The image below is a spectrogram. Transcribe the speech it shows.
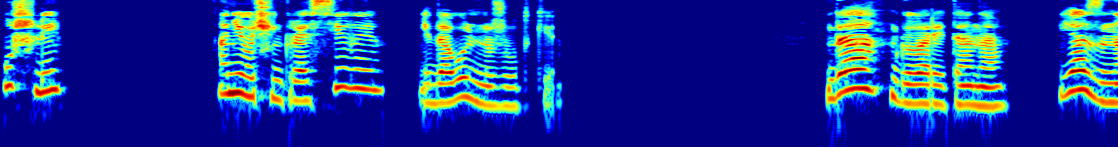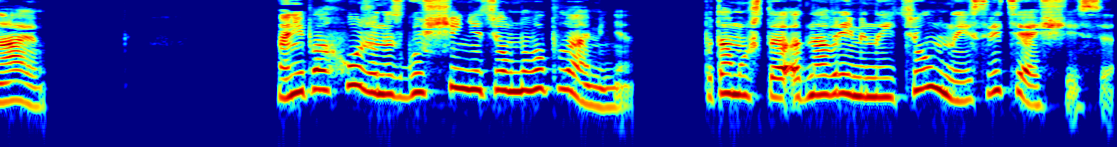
«Ушли. Они очень красивые и довольно жуткие». «Да», — говорит она, — «я знаю. Они похожи на сгущение темного пламени, потому что одновременно и темные, и светящиеся.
